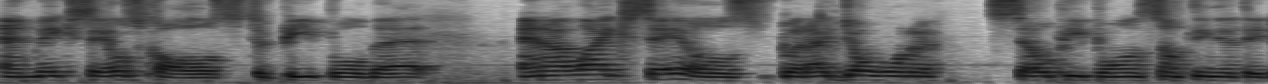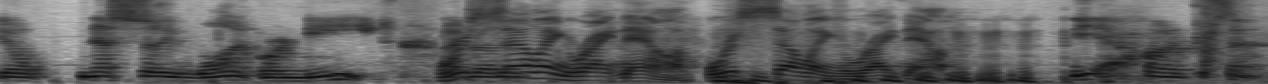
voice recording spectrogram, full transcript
and make sales calls to people that and I like sales, but I don't want to sell people on something that they don't necessarily want or need. We're I'd rather- selling right now. We're selling right now. yeah, hundred percent.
